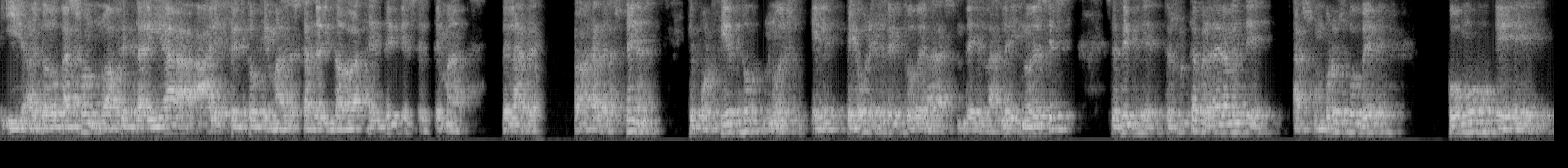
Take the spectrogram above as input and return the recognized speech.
y, en todo caso, no afectaría al efecto que más ha escandalizado a la gente, que es el tema de la rebaja de las penas, que, por cierto, no es el peor efecto de, las, de la ley, no es ese. Es decir, eh, resulta verdaderamente asombroso ver cómo eh,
